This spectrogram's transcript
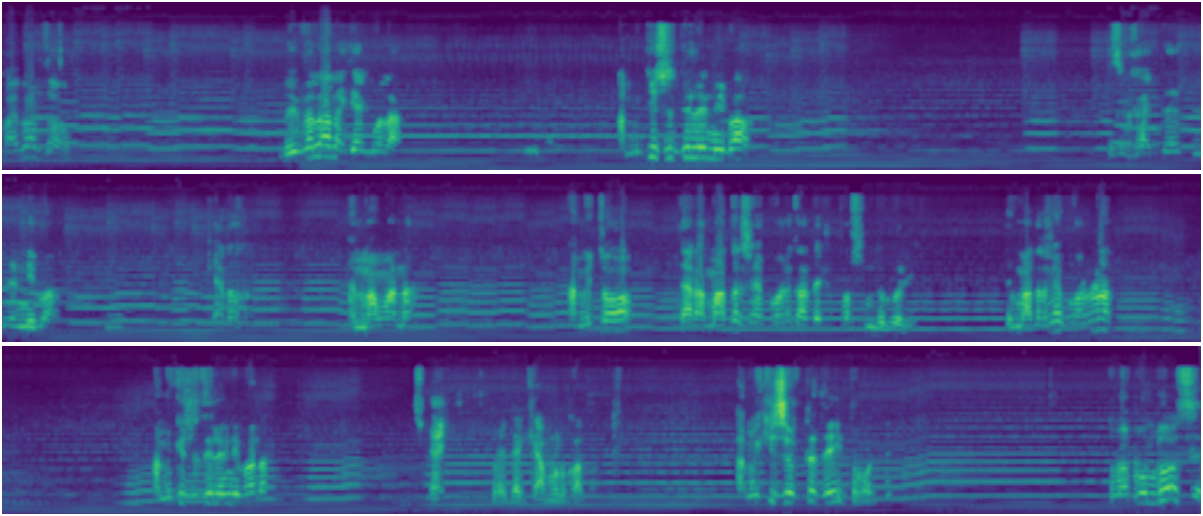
কয়বার যাও? দুই বেলা নাকি এক বেলা? আমি কিছু দিলে নিবা। কিছু খাইতে দিলে নিবা। কেন? আমি মামা না। আমি তো যারা মাদ্রাসায় পড়ে তাদেরকে পছন্দ করি। তুমি মাদ্রাসায় পড়ো না? আমি কিছু দিলে নিবা না? এটা কেমন কথা? আমি কিছু একটা দেই তোমাকে। তোমার বন্ধু আছে?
